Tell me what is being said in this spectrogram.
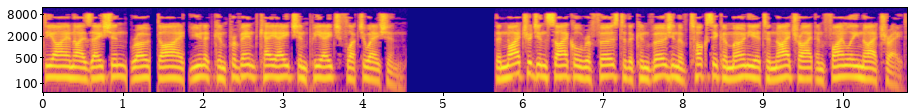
deionization unit can prevent Kh and pH fluctuation. The nitrogen cycle refers to the conversion of toxic ammonia to nitrite and finally nitrate.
